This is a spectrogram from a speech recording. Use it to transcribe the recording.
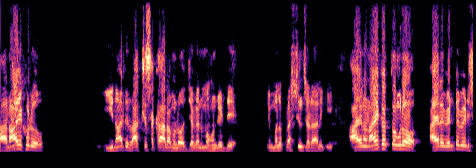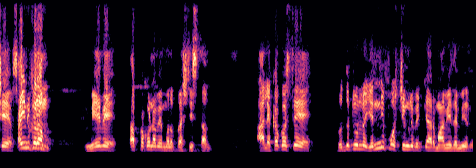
ఆ నాయకుడు ఈనాటి రాక్షస కాలంలో జగన్మోహన్ రెడ్డి మిమ్మల్ని ప్రశ్నించడానికి ఆయన నాయకత్వంలో ఆయన వెంట వెడిసే సైనికులం మేమే తప్పకుండా మిమ్మల్ని ప్రశ్నిస్తాం. ఆ లెక్కకొస్తే రుద్దుటూరులో ఎన్ని పోస్టింగ్లు పెట్టినారు మా మీద మీరు?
